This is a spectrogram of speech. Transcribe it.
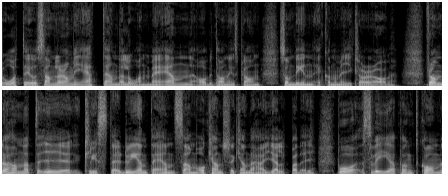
åt dig och samlar dem i ett enda lån med en avbetalningsplan som din ekonomi klarar av. För om du har hamnat i klister, du är inte ensam och kanske kan det här hjälpa dig. På svea.com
